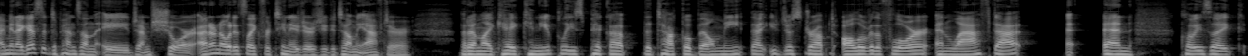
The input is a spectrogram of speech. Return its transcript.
I mean, I guess it depends on the age, I'm sure. I don't know what it's like for teenagers. You could tell me after. But I'm like, hey, can you please pick up the Taco Bell meat that you just dropped all over the floor and laughed at? And Chloe's like,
